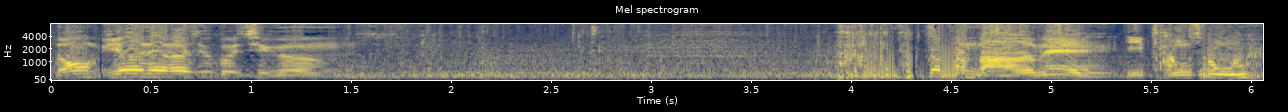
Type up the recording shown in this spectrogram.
너무 미안해가지고 지금 답답한 마음에 이 방송을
